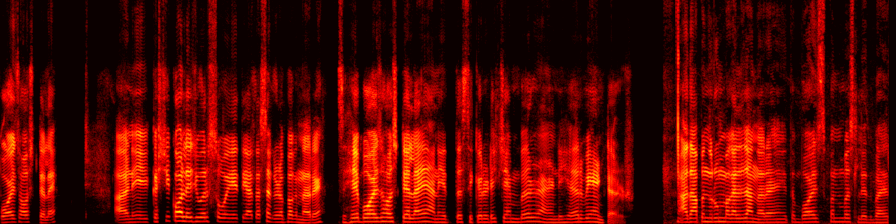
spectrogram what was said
बॉयज हॉस्टेल आहे. आणि कशी कॉलेजवर सोय आहे ते आता सगळं बघणार आहे. हे बॉयज हॉस्टेल आहे आणि इथं security chamber and here we enter आता आपण रूम बघायला जाणार आहे. इथं बॉयज पण बसलेत बाहेर.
